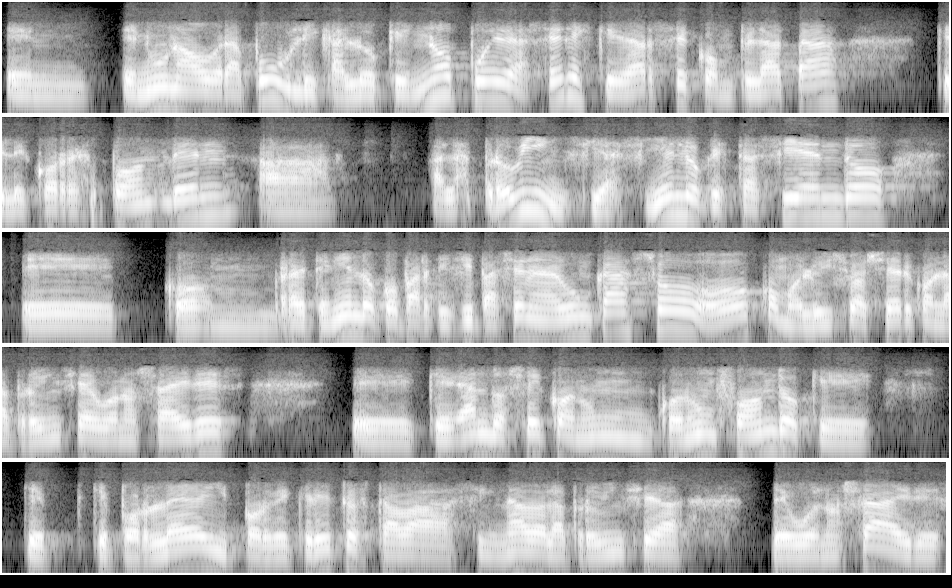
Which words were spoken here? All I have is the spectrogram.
en, una obra pública. Lo que no puede hacer es quedarse con plata que le corresponden a, a las provincias, y es lo que está haciendo eh, con, reteniendo coparticipación en algún caso o como lo hizo ayer con la provincia de Buenos Aires, eh, quedándose con un, con un fondo que, que, por ley y por decreto estaba asignado a la provincia de Buenos Aires.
